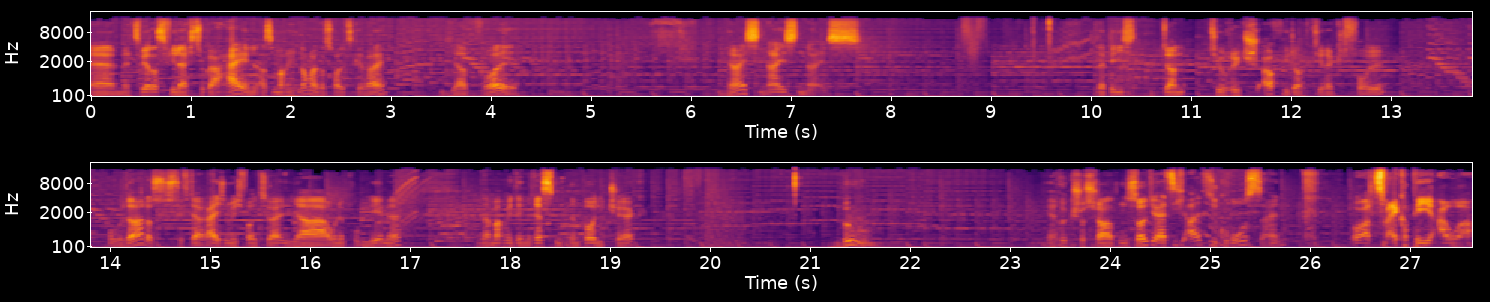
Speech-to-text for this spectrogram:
Ähm, jetzt wird das vielleicht sogar heilen. Also mache ich nochmal das Holzgeweih. Jawoll. Nice, nice, nice. Da bin ich dann theoretisch auch wieder direkt voll. Oder? Das dürfte erreichen, um mich voll zu heilen. Ja, ohne Probleme. Und dann machen wir den Rest mit einem Bodycheck. Boom. Der Rückschussschaden sollte jetzt nicht allzu groß sein. Oh, 2 KP, aua.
